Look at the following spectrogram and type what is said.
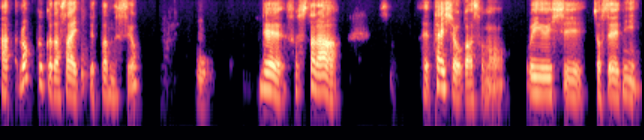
あ、ロックくださいって言ったんですよ。おで、そしたら、え大将がその初々しい女性に、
